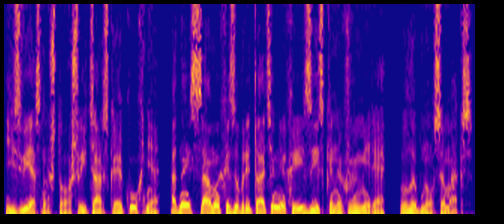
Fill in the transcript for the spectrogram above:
«Известно, что швейцарская кухня — одна из самых изобретательных и изысканных в мире», — улыбнулся Макс.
